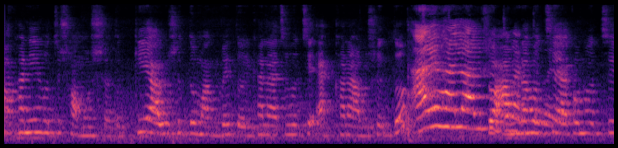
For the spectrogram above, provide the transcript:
মাখা নিয়ে হচ্ছে সমস্যা। তো কে আলু সেদ্ধ মাখবে? তো এখানে আছে হচ্ছে একখানা আলু সেদ্ধ। তো আমরা হচ্ছে এখন হচ্ছে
